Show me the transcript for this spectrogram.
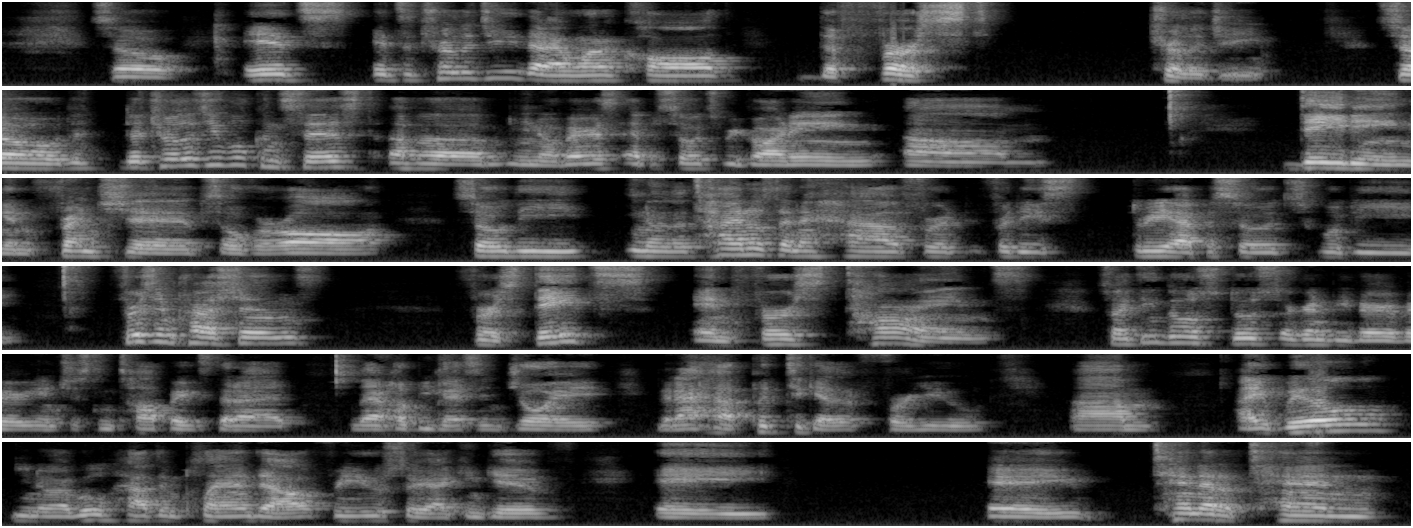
So it's it's a trilogy that I want to call the first trilogy. So the, the trilogy will consist of a uh, you know various episodes regarding um, dating and friendships overall. So the you know the titles that I have for for these three episodes will be first impressions, first dates, and first times. So I think those those are going to be very very interesting topics that I that I hope you guys enjoy that I have put together for you. Um, I will, you know, I will have them planned out for you so I can give a a ten out of ten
